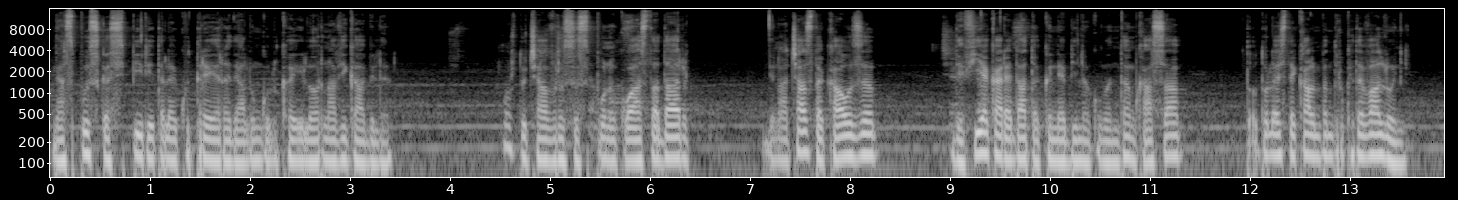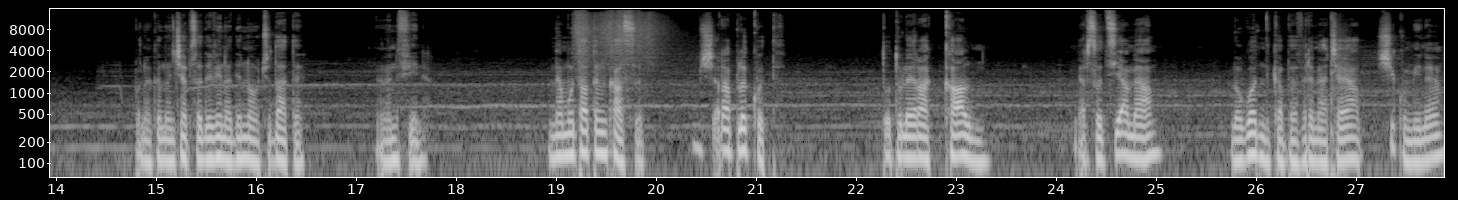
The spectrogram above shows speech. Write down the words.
ne-a spus că spiritele cu treiere de-a lungul căilor navigabile. Nu știu ce a vrut să spună cu asta, dar din această cauză, de fiecare dată când ne binecuvântăm casa, totul este calm pentru câteva luni, până când încep să devină din nou ciudate. În fine. Ne-am mutat în casă și era plăcut. Totul era calm, iar soția mea, logodnică pe vremea aceea, și cu mine,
